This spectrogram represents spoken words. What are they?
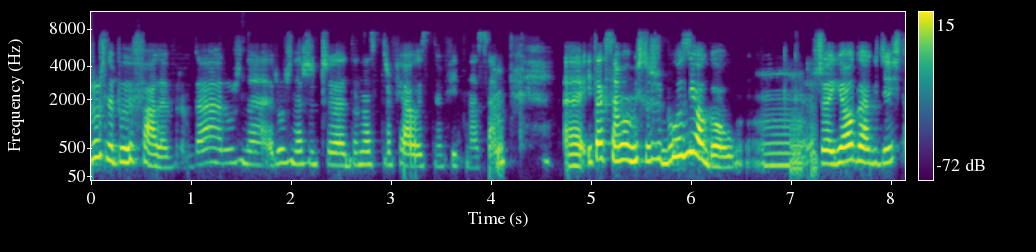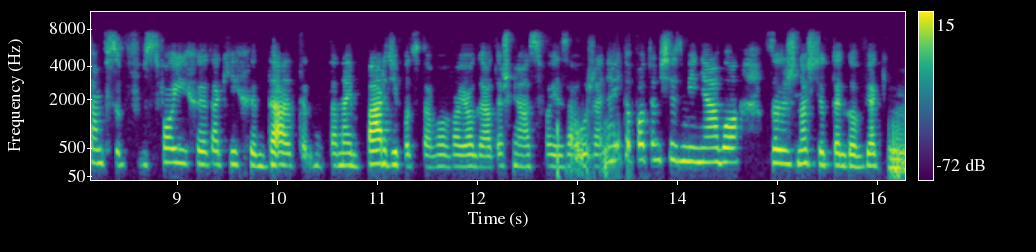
różne były fale, prawda? Różne, różne rzeczy do nas trafiały z tym fitnessem. E, I tak samo myślę, że było z jogą, mm, że yoga gdzieś tam w, w swoich takich, ta, ta najbardziej podstawowa yoga też miała swoje założenia i to potem się zmieniało w zależności od tego, w jakim,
